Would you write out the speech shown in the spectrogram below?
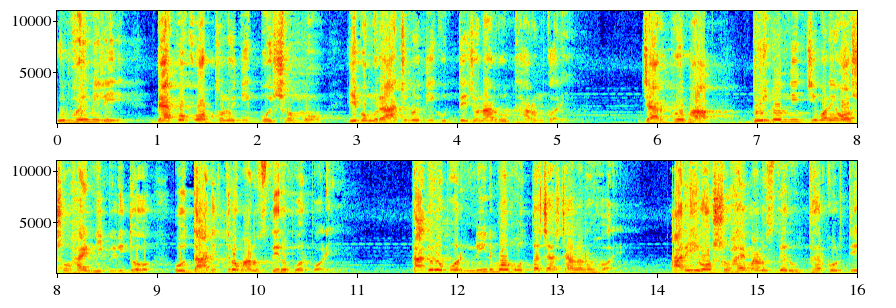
উভয় মিলে ব্যাপক অর্থনৈতিক বৈষম্য এবং রাজনৈতিক উত্তেজনার রূপ ধারণ করে, যার প্রভাব দৈনন্দিন জীবনে অসহায়, নিপীড়িত ও দারিদ্র মানুষদের ওপর পড়ে। তাদের ওপর নির্মম অত্যাচার চালানো হয় আর এই অসহায় মানুষদের উদ্ধার করতে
